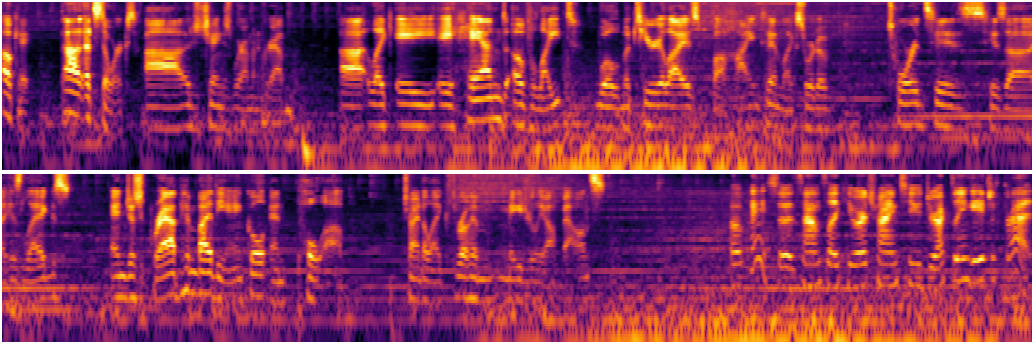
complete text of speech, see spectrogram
Okay, uh, that still works. Uh, it just changes where I'm gonna grab. Uh, like a a hand of light will materialize behind him, like sort of towards his his uh his legs, and just grab him by the ankle and pull up, trying to like throw him majorly off balance. Okay, so it sounds like you are trying to directly engage a threat.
